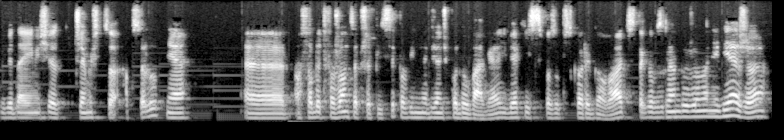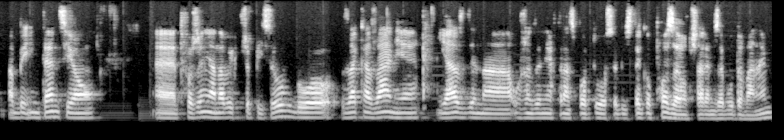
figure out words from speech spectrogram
Wydaje mi się czymś, co absolutnie e, osoby tworzące przepisy powinny wziąć pod uwagę i w jakiś sposób skorygować, z tego względu, że no nie wierzę, aby intencją tworzenia nowych przepisów było zakazanie jazdy na urządzeniach transportu osobistego poza obszarem zabudowanym,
